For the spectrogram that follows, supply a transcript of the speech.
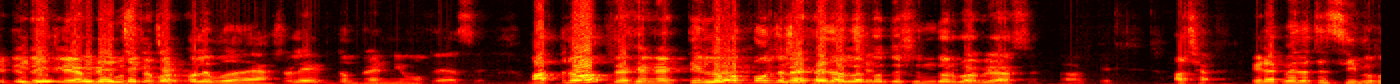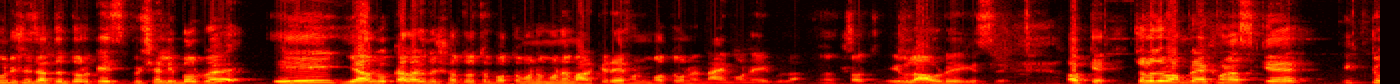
এটা এটা দেখলে আপনি বুঝতে চেক চেক পারবেন। করলে বোঝা যায় আসলে একদম ব্র্যান্ড নিউ মতো আছে। মাত্র দেখেন এক লক্ষ পঞ্চাশ হাজার পেয়ে কত সুন্দর আছে। ওকে আচ্ছা এটা পেয়ে যাচ্ছে সিভি কন্ডিশন যাদের দরকার স্পেশালি বলবে এই ইয়ালো কালার কিন্তু সদ্য বর্তমানে মনে মার্কেটে এখন বর্তমানে নাই মনে এগুলা। আচ্ছা। এগুলো আউট হয়ে গেছে। ওকে চলো যাব আমরা এখন আজকে একটু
